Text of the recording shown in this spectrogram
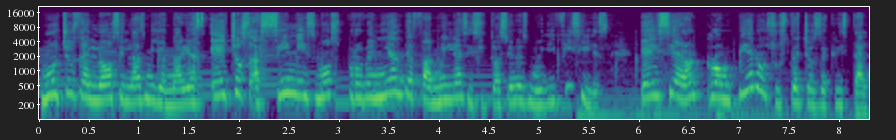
Muchos de los y las millonarias hechos a sí mismos provenían de familias y situaciones muy difíciles. ¿Qué hicieron? Rompieron sus techos de cristal.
